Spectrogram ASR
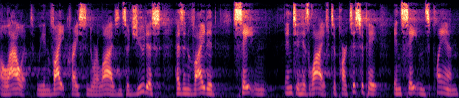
allow it. We invite Christ into our lives. And so Judas has invited Satan into his life, to participate in Satan's plan.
